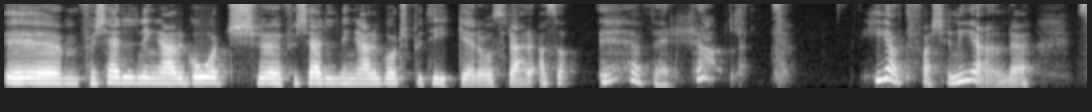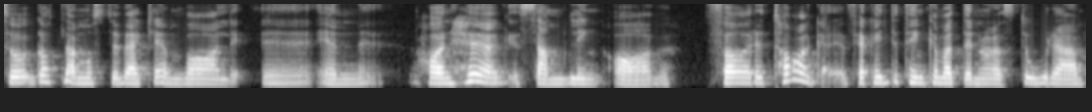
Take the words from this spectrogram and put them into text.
eh, försäljningar, gårdsförsäljningar, gårdsbutiker och sådär. Alltså överallt! Helt fascinerande. Så Gotland måste verkligen vara eh, en, ha en hög samling av företagare. För jag kan inte tänka mig att det är några stora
